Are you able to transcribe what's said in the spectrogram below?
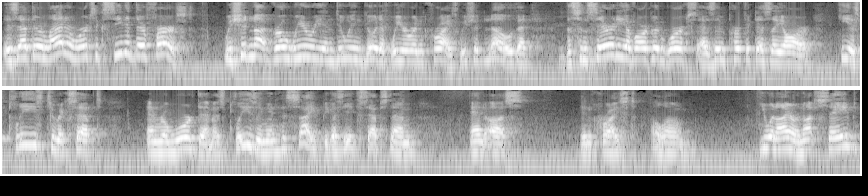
is that their latter works exceeded their first. We should not grow weary in doing good if we are in Christ. We should know that the sincerity of our good works, as imperfect as they are, He is pleased to accept and reward them as pleasing in His sight because He accepts them and us in Christ alone. You and I are not saved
